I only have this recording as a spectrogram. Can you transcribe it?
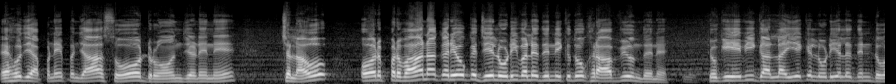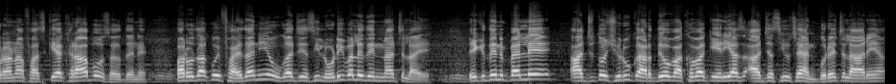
ਇਹੋ ਜਿਹੇ ਆਪਣੇ 50 100 ਡਰੋਨ ਜਿਹੜੇ ਨੇ ਚਲਾਓ ਔਰ ਪਰਵਾਹ ਨਾ ਕਰਿਓ ਕਿ ਜੇ ਲੋੜੀ ਵਾਲੇ ਦਿਨ ਇੱਕ ਦੋ ਖਰਾਬ ਵੀ ਹੁੰਦੇ ਨੇ, ਕਿਉਂਕਿ ਇਹ ਵੀ ਗੱਲ ਆਈ ਹੈ ਕਿ ਲੋੜੀ ਵਾਲੇ ਦਿਨ ਡੋਰਾ ਨਾਲ ਫਸ ਗਿਆ ਖਰਾਬ ਹੋ ਸਕਦੇ ਨੇ, ਪਰ ਉਹਦਾ ਕੋਈ ਫਾਇਦਾ ਨਹੀਂ ਹੋਊਗਾ ਜੇ ਅਸੀਂ ਲੋੜੀ ਵਾਲੇ ਦਿਨ ਨਾ ਚਲਾਏ। ਇੱਕ ਦਿਨ ਪਹਿਲੇ ਅੱਜ ਤੋਂ ਸ਼ੁਰੂ ਕਰ ਦਿਓ, ਵੱਖ-ਵੱਖ ਏਰੀਆਜ਼ ਅੱਜ ਅਸੀਂ ਹੁਸੈਨਪੁਰੇ ਚਲਾ ਰਹੇ ਹਾਂ,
